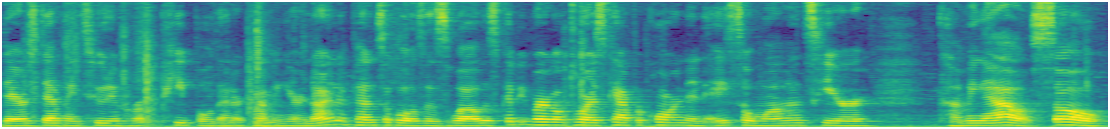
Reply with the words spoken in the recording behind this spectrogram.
there's definitely two different people that are coming here. Nine of Pentacles as well. This could be Virgo, Taurus, Capricorn, and Ace of Wands here coming out. So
